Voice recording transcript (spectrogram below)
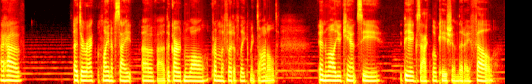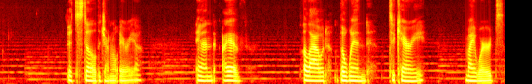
I have a direct line of sight of uh, the garden wall from the foot of Lake McDonald. And while you can't see the exact location that I fell, it's still the general area. And I have allowed the wind to carry my words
